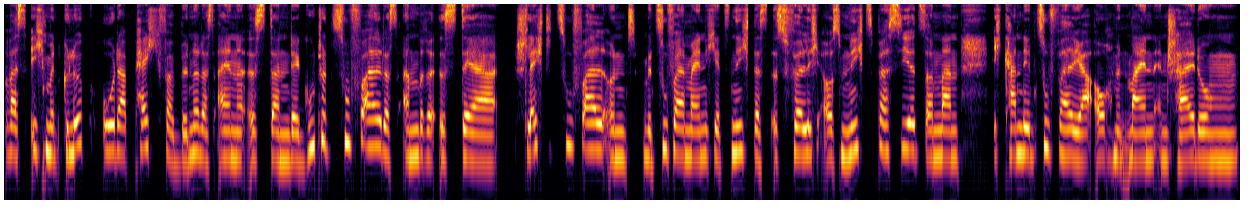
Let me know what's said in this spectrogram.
was ich mit Glück oder Pech verbinde, das eine ist dann der gute Zufall, das andere ist der schlechte Zufall. Und mit Zufall meine ich jetzt nicht, das ist völlig aus dem Nichts passiert, sondern ich kann den Zufall ja auch mit meinen Entscheidungen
